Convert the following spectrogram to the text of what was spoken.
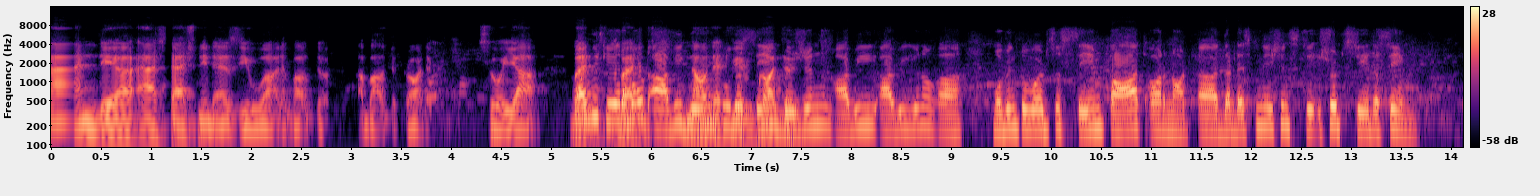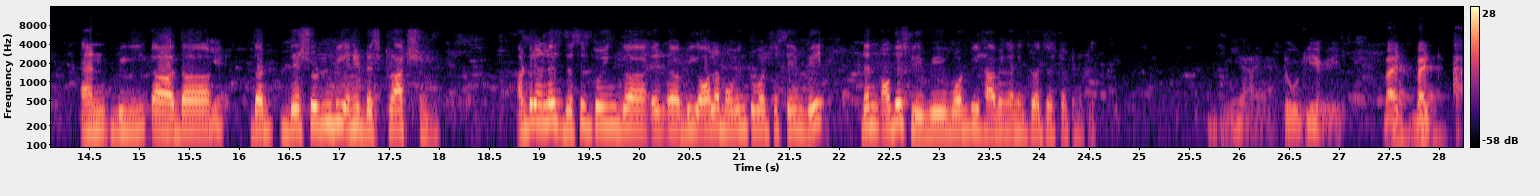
and they are as passionate as you are about the about the product. So yeah. all we But care but about are we now going that to the same vision are we are we you know uh, moving towards the same path or not uh, the destination st- should stay the same and we uh, the yeah the there shouldn't be any distraction until unless this is going uh, uh, we all are moving towards the same way then obviously we won't be having any grudges definitely Yeah, yeah, totally agree. But but I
